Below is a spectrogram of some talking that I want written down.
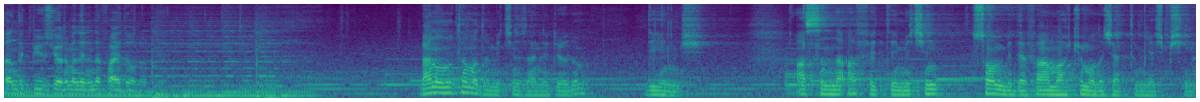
Tanıdık bir yüz görmelerinde fayda olur diye. Ben unutamadığım için zannediyordum. Değilmiş. Aslında affettiğim için son bir defa mahkum olacaktım geçmişime.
